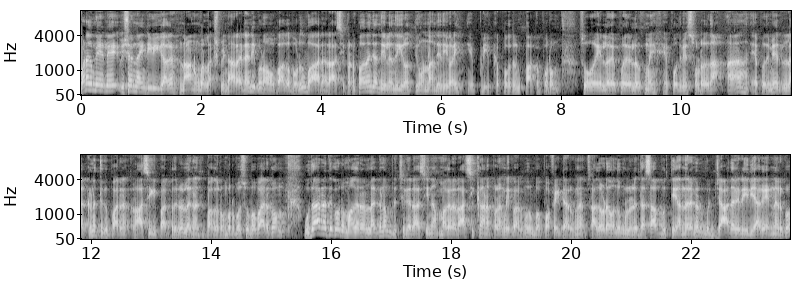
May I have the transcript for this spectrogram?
வணக்கம் நேர்களே விஷன் நைன் டிவிக்காக நான் உங்கள் லக்ஷ்மி நாராயணன். இப்போ நம்ம பார்க்க போகிறது வார ராசி பலன். பதினஞ்சாம் தேதியிலேருந்து இருபத்தி ஒன்றாம் தேதி வரை எப்படி இருக்க போகுதுன்னு பார்க்க போகிறோம் ஸோ எல்லா எப்போ எல்லோருக்குமே எப்போதுமே சொல்கிறது தான் எப்போதுமே லக்னத்துக்கு பாருங்கள் ராசிக்கு பார்ப்பதை விட லக்னத்துக்கு பார்க்க ரொம்ப ரொம்ப சுபமாக இருக்கும். உதாரணத்துக்கு ஒரு மகர லக்னம் விருச்சிக ராசினா மகர ராசிக்கான பலன்களை பார்க்கும்போது ரொம்ப பர்ஃபெக்டாக இருக்குங்க அதோட வந்து உங்களோட தசா புத்தி அந்தரங்கள் உங்கள் ஜாதக ரீதியாக என்ன இருக்கோ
